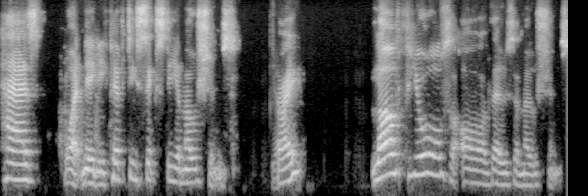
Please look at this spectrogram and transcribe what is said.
has what maybe 50 60 emotions Yeah. right love fuels all of those emotions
